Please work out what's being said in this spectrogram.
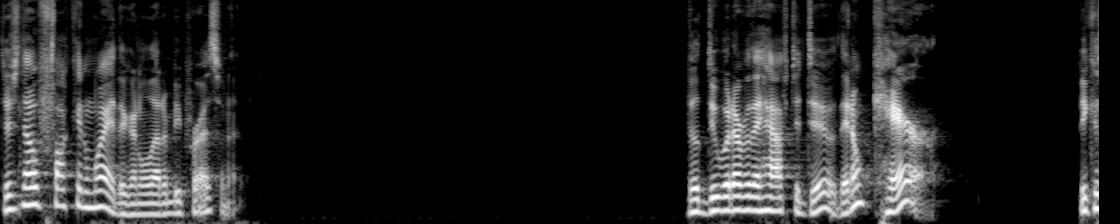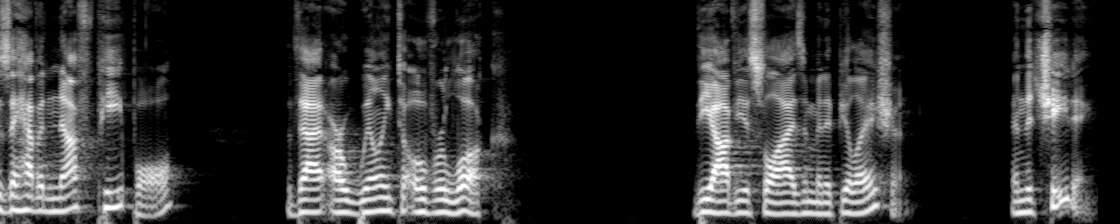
There's no fucking way they're going to let him be president. They'll do whatever they have to do. They don't care because they have enough people that are willing to overlook the obvious lies and manipulation and the cheating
